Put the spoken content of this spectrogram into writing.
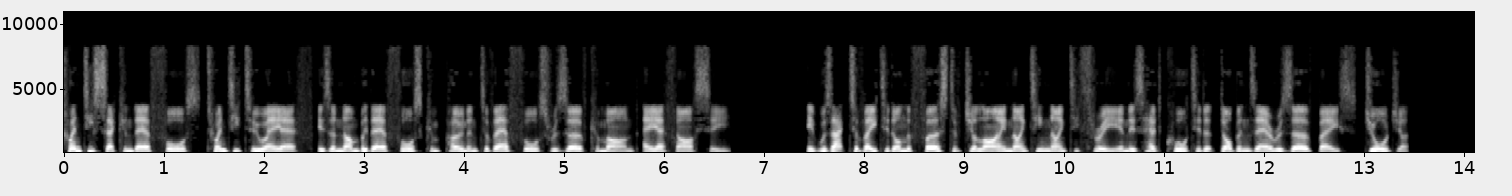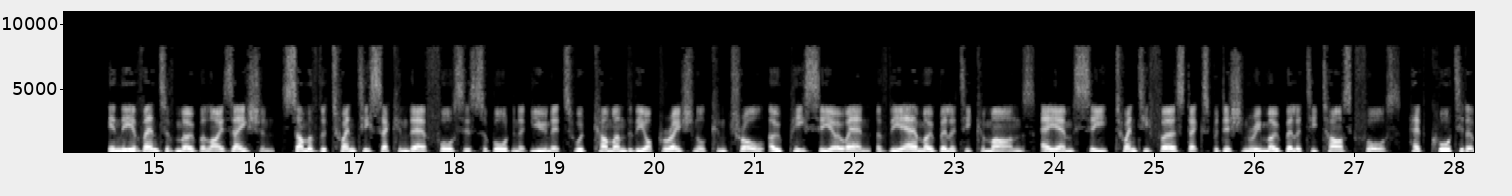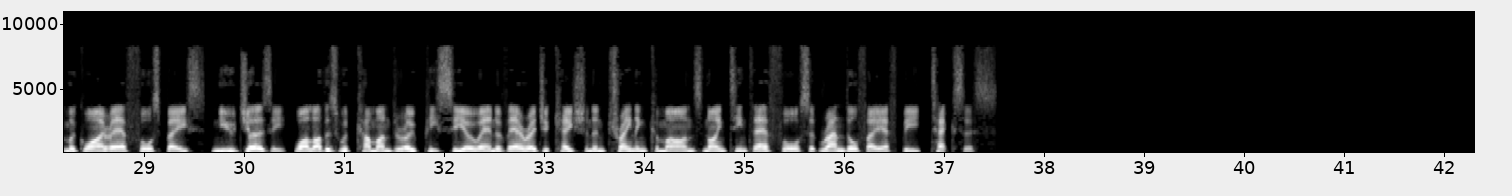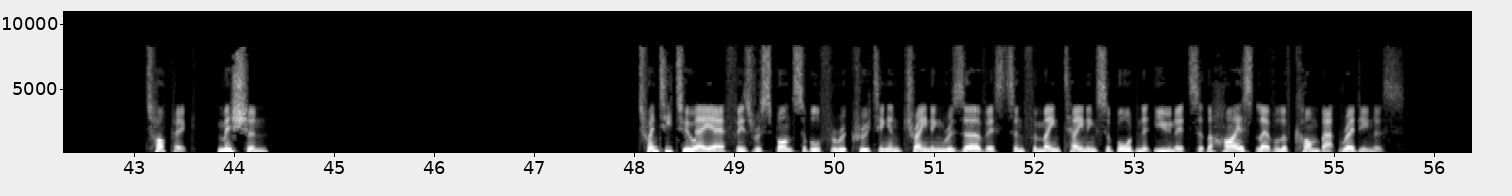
22nd Air Force 22AF is a numbered Air Force component of Air Force Reserve Command AFRC. It was activated on 1 July 1993 and is headquartered at Dobbins Air Reserve Base, Georgia. In the event of mobilization, some of the 22nd Air Force's subordinate units would come under the operational control OPCON of the Air Mobility Command's AMC 21st Expeditionary Mobility Task Force, headquartered at McGuire Air Force Base, New Jersey, while others would come under OPCON of Air Education and Training Command's 19th Air Force at Randolph AFB, Texas. Topic. Mission 22AF is responsible for recruiting and training reservists and for maintaining subordinate units at the highest level of combat readiness.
